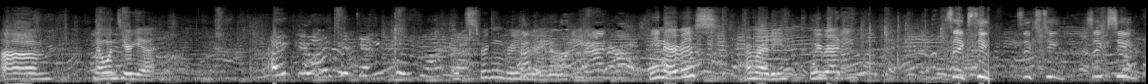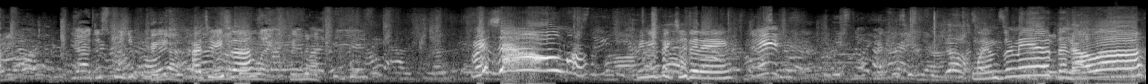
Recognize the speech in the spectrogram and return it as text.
Um, no one's here yet. It's freaking crazy right now. Are you nervous? I'm ready. We ready? 16, 16, 16. Yeah, just push it forward. Like Hi, Teresa. Myself! We need a picture today. Lanzermith and Ella.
